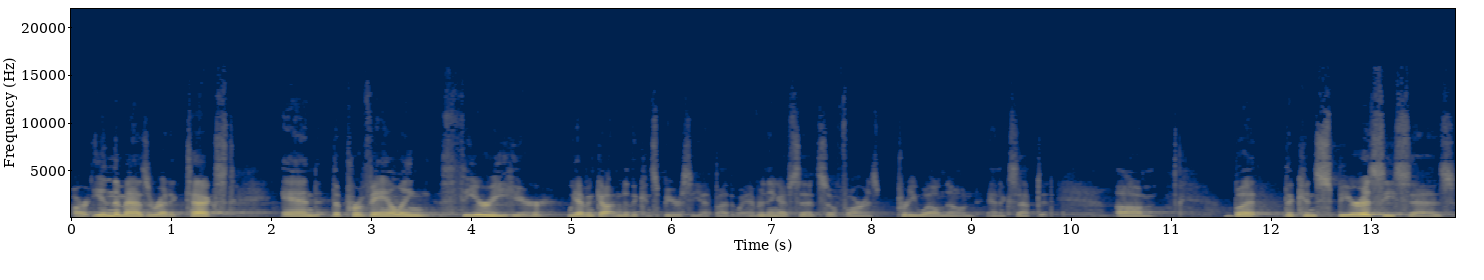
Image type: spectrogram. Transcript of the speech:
are in the Masoretic text, and the prevailing theory here, we haven't gotten to the conspiracy yet, by the way. Everything I've said so far is pretty well known and accepted. Um, but the conspiracy says,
